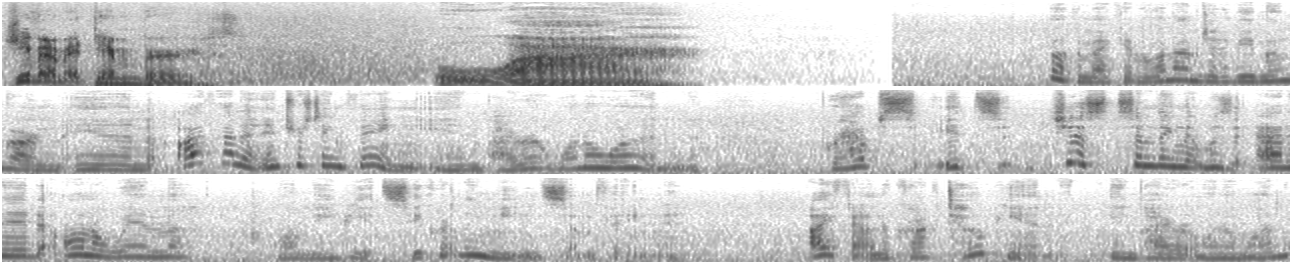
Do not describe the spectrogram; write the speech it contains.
Shiver my timbers. War. Welcome back, everyone. I'm Genevieve Moongarden, and I found an interesting thing in Pirate 101. Perhaps it's just something that was added on a whim, or maybe it secretly means something. I found a Krokotopian in Pirate 101,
